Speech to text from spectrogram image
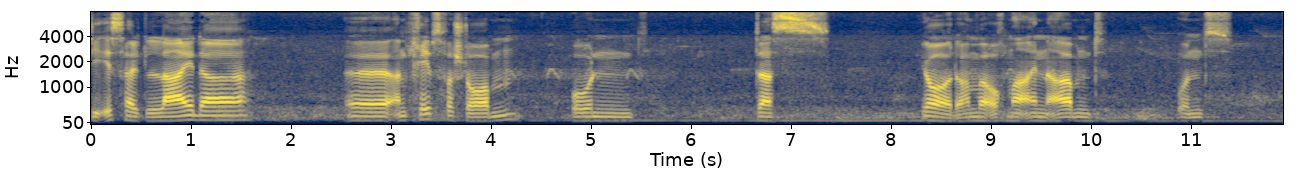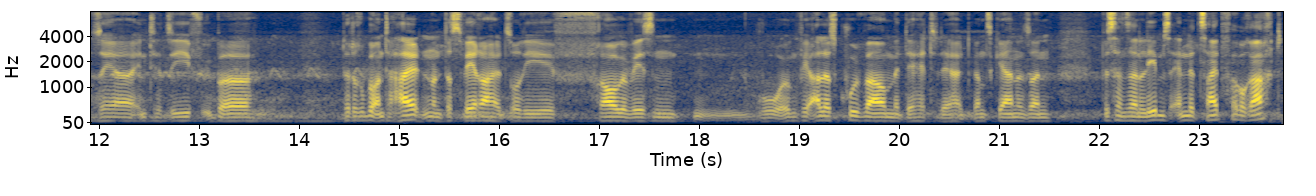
Die ist halt leider äh, an Krebs verstorben und das, ja, da haben wir auch mal einen Abend uns sehr intensiv über darüber unterhalten. Und das wäre halt so die Frau gewesen, wo irgendwie alles cool war. Und mit der hätte der halt ganz gerne sein, bis an sein Lebensende Zeit verbracht.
